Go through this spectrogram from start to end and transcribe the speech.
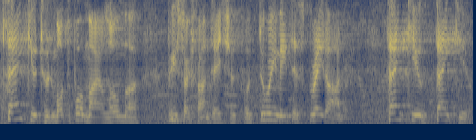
Thank you to the Multiple Myeloma Research Foundation for doing me this great honor. Thank you, thank you.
